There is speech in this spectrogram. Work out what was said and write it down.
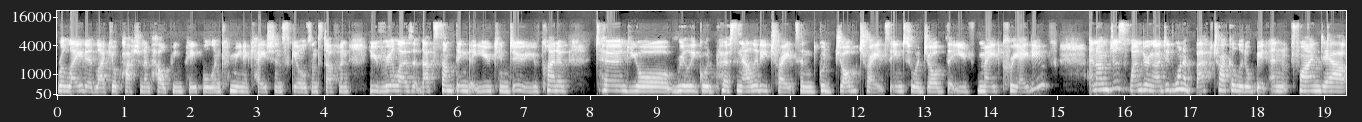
related, like your passion of helping people and communication skills and stuff. And you've realized that that's something that you can do. You've kind of turned your really good personality traits and good job traits into a job that you've made creative. And I'm just wondering, I did want to backtrack a little bit and find out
